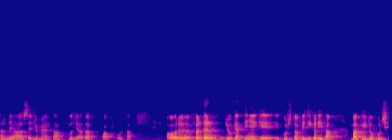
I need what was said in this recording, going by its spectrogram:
ہر لحاظ سے جو مین تھا وہ زیادہ پاورفل تھا۔ اور فردر جو کہتے ہیں کہ کچھ تو فزیکلی تھا، باقی جو کچھ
